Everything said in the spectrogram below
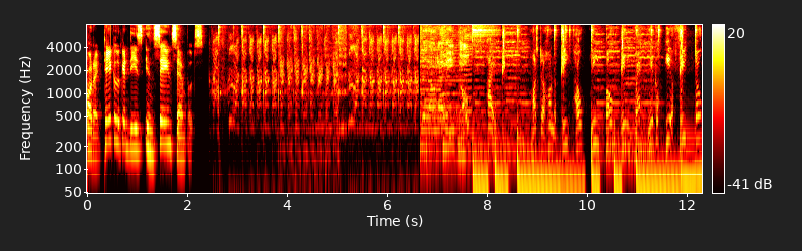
Alright, take a look at these insane samples. Hey, monster on the beat, ho, Debo, any rap nigga, he a freak throw,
